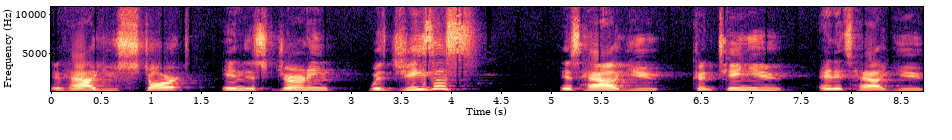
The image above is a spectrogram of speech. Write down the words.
And how you start in this journey with Jesus is how you continue and it's how you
